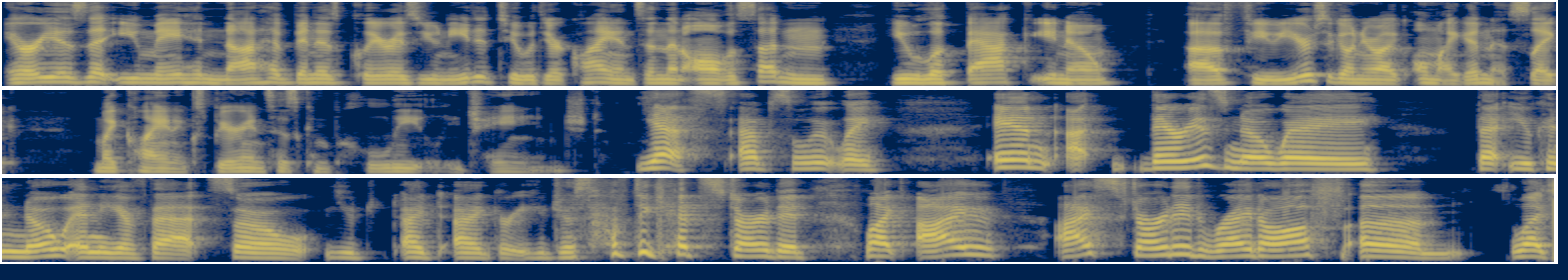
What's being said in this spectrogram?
areas that you may not have been as clear as you needed to with your clients. And then all of a sudden, you look back, you know, a few years ago and you're like, oh my goodness, like my client experience has completely changed. Yes, absolutely. And uh, there is no way that you can know any of that. So you, I, I agree. You just have to get started. Like I, I started right off, um, like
